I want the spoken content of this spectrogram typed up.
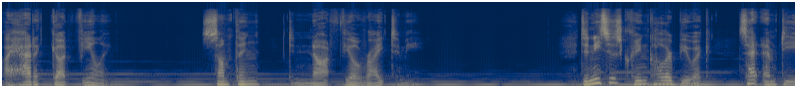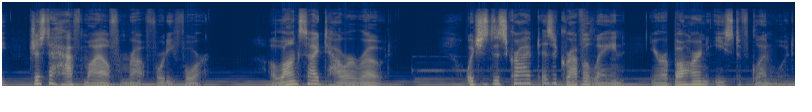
I had a gut feeling. Something did not feel right to me. Denise's cream colored Buick sat empty just a half mile from Route 44, alongside Tower Road, which is described as a gravel lane near a barn east of Glenwood.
